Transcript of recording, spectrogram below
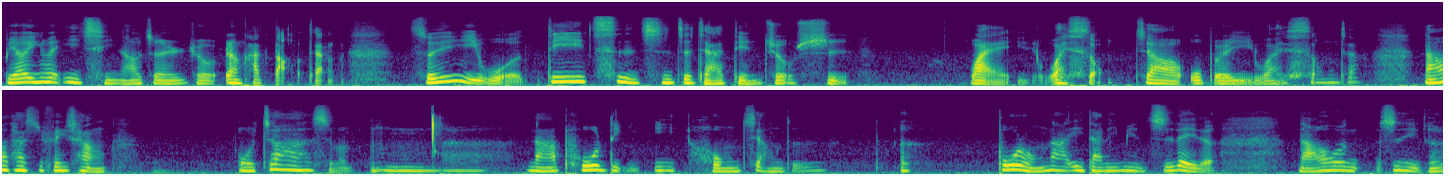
不要因为疫情，然后真的就让他倒这样。所以我第一次吃这家店就是外外送，叫 Uber E 外送这样，然后它是非常，我叫它什么，嗯，拿坡里红酱的。呃波隆纳意大利面之类的，然后是一个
